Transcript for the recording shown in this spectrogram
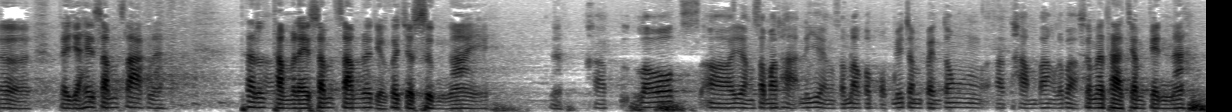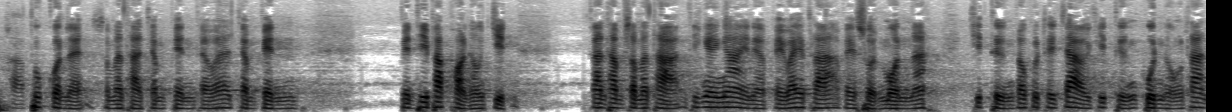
เออ แต่อย่าให้ซ้ำซากนะ ถ้าทำอะไรซ้ำๆแล้วเดี๋ยวก็จะซึมง่ายครับแล้วอย่างสมถะนี่อย่างสำหรับกับผมนี่จำเป็นต้องทำบ้างหรือเปล่าสมถะจำเป็นนะทุกคนแหละสมถะจำเป็น แต่ว่าจำเป็นเป็นที่พักผ่อนของจิต การทำสมถะที่ง่าย ๆ เนี่ย ไปไหว้พระไปสวดมนต์นะคิดถึงพระพุทธเจ้าคิดถึงคุณของท่าน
